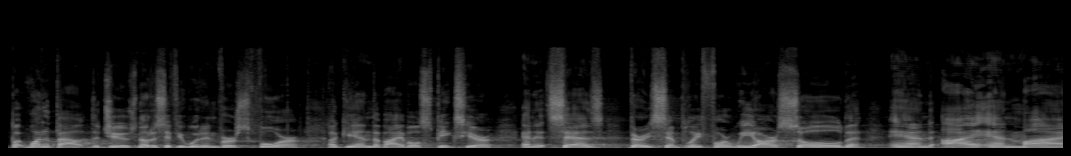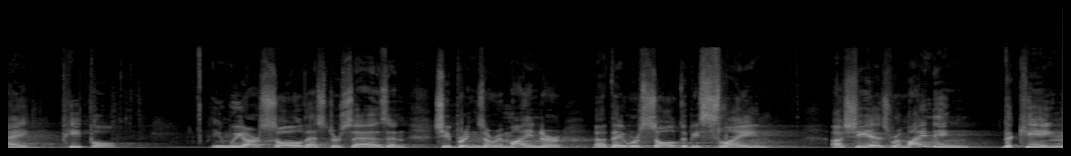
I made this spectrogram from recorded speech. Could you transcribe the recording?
but what about the Jews? Notice, if you would, in verse 4, again, the Bible speaks here, and it says very simply, For we are sold, and I and my people. And we are sold, Esther says, and she brings a reminder uh, they were sold to be slain. Uh, she is reminding the king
